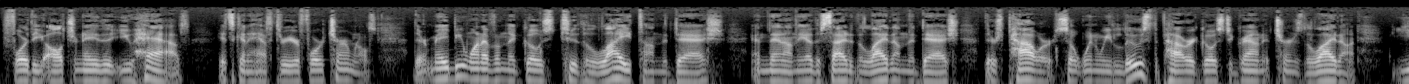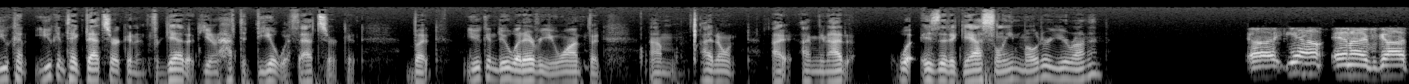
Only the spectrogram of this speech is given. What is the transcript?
for the alternator that you have, it's going to have three or four terminals. There may be one of them that goes to the light on the dash, and then on the other side of the light on the dash, there's power. So when we lose the power, it goes to ground. It turns the light on. You can you can take that circuit and forget it. You don't have to deal with that circuit, but you can do whatever you want. But um, I don't. I I mean I. What is it? A gasoline motor you're running? Uh, yeah, and I've got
